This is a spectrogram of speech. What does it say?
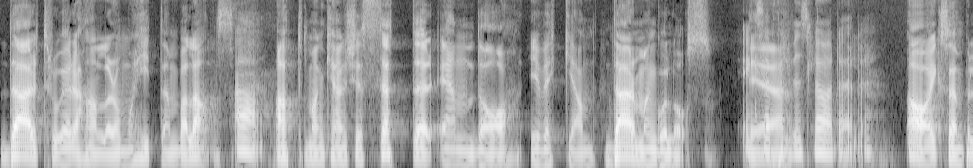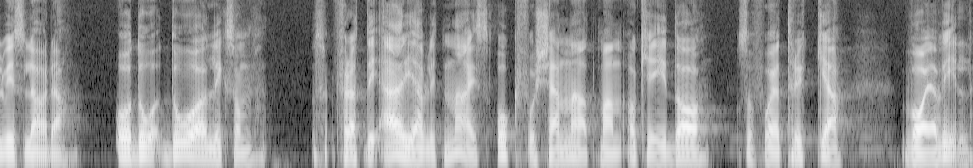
där tror jag det handlar om att hitta en balans. Ja. Att man kanske sätter en dag i veckan där man går loss. Eh, Exempelvis lördag eller? Ja, exempelvis lördag. Och då, då liksom, för att det är jävligt nice och få känna att man, okej, idag så får jag trycka vad jag vill.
